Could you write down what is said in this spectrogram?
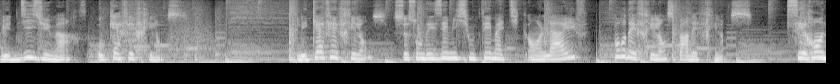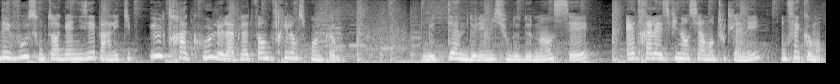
le 18 mars, au Café Freelance. Les Cafés Freelance, ce sont des émissions thématiques en live pour des freelances par des freelances. Ces rendez-vous sont organisés par l'équipe ultra cool de la plateforme freelance.com. Le thème de l'émission de demain, c'est Être à l'aise financièrement toute l'année, on fait comment?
